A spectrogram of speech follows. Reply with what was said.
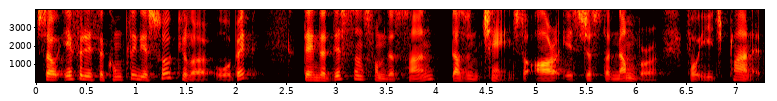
So if it is a completely circular orbit, then the distance from the sun doesn't change. So r is just a number for each planet.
